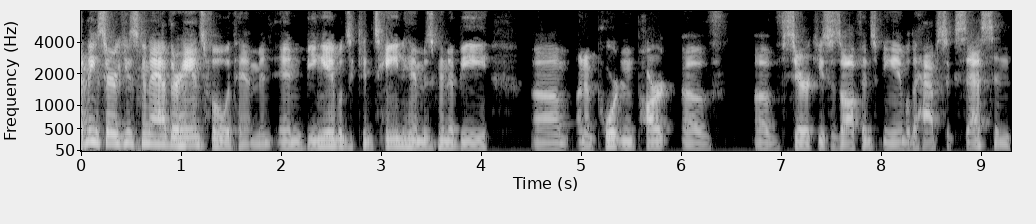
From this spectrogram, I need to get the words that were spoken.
I think Syracuse is going to have their hands full with him, and, and being able to contain him is going to be um, an important part of of Syracuse's offense being able to have success. And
